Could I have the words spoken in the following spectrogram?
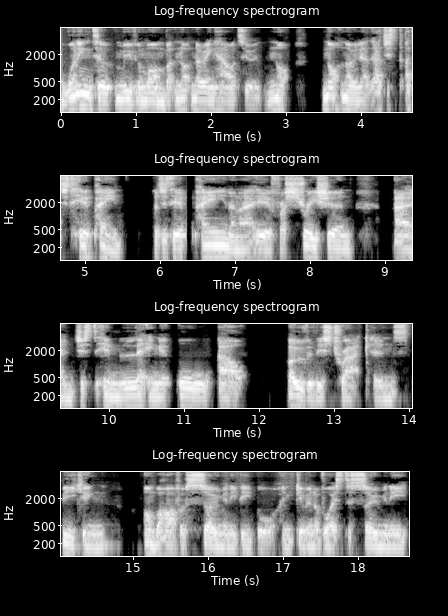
wanting to move them on, but not knowing how to, not not knowing that. I just I just hear pain. I just hear pain and I hear frustration and just him letting it all out over this track and speaking on behalf of so many people and giving a voice to so many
